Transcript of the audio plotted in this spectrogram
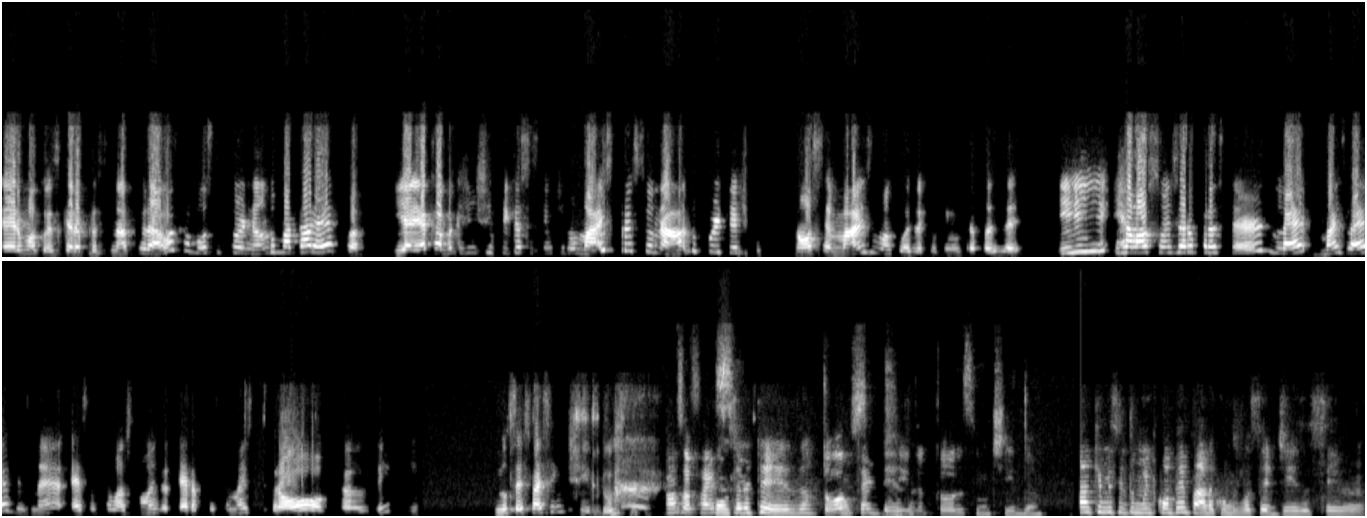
era uma coisa que era para ser natural, acabou se tornando uma tarefa. E aí acaba que a gente fica se sentindo mais pressionado, porque, tipo, nossa, é mais uma coisa que eu tenho para fazer. E relações eram para ser le mais leves, né? Essas relações eram para ser mais trocas, enfim. Não sei se faz sentido. Nossa, faz Com certeza. Todo Com sentido, certeza. todo sentido. Ah, que me sinto muito contemplada quando você diz assim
